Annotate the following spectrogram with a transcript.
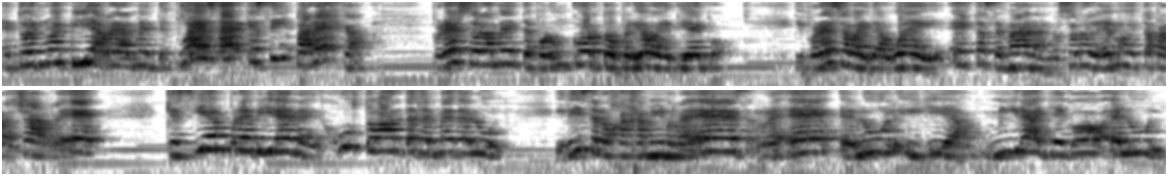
entonces no es vida realmente. Puede ser que sí, pareja, pero es solamente por un corto periodo de tiempo. Y por eso, by the way, esta semana nosotros leemos esta para allá, Re, que siempre viene justo antes del mes de Elul. Y dice los jajamim, Re, Re, Elul y guía. Mira, llegó Elul.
